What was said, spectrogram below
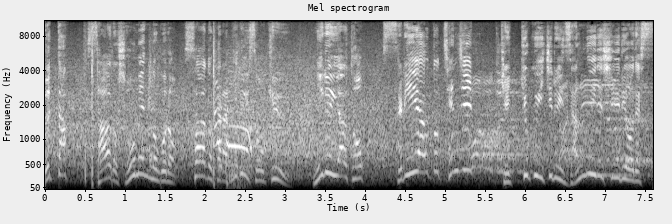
打った。サード正面のゴロ。サードから二塁送球。二塁アウト。スリーアウトチェンジ。結局一塁残塁で終了です。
